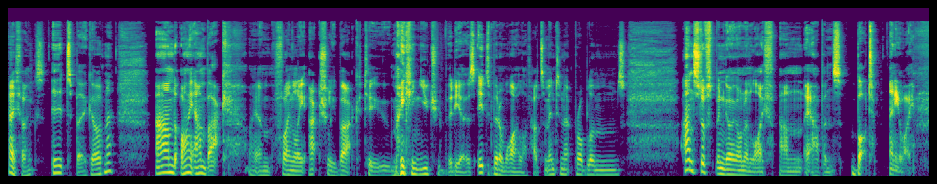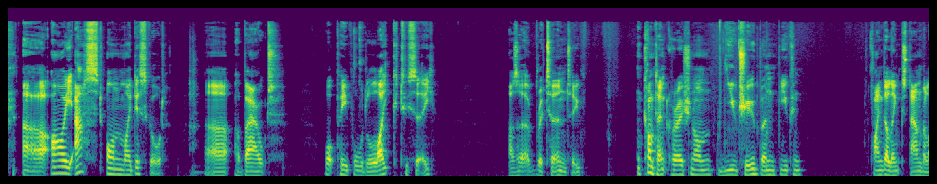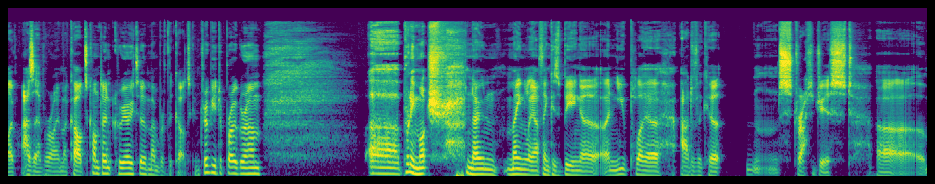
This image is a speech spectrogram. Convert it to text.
Hey folks, it's Bear Gardner, and I am back. I am finally actually back to making YouTube videos. It's been a while, I've had some internet problems, and stuff's been going on in life, and it happens. But anyway, uh, I asked on my Discord uh, about what people would like to see as a return to content creation on YouTube, and you can find the links down below. As ever, I'm a Kards content creator, member of the Kards Contributor Program. Uh, pretty much known mainly, I think, as being a, a new player advocate, mm, strategist. Uh,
